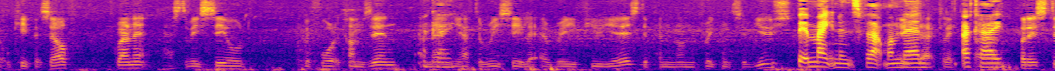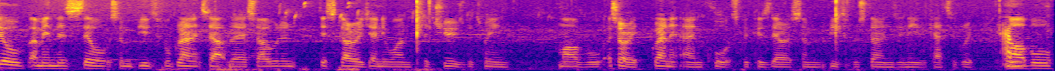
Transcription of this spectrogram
it will keep itself. Granite has to be sealed before it comes in, and Okay. then you have to reseal it every few years, depending on the frequency of use. Bit of maintenance for that one, then. Exactly. Okay. Um, but it's still, I mean, there's still some beautiful granites out there, so I wouldn't discourage anyone to choose between marble, uh, sorry, granite and quartz because there are some beautiful stones in either category. Um, marble,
